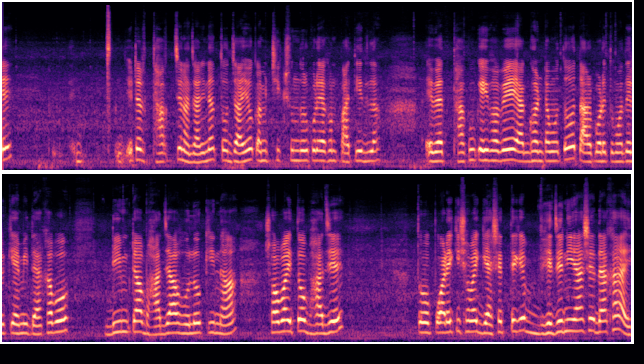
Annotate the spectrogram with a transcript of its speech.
এটা থাকছে না, জানি না। তো যাই হোক, আমি ঠিক সুন্দর করে এখন পাতিয়ে দিলাম। এবার থাকুক এইভাবে এক ঘণ্টা মতো, তারপরে তোমাদেরকে আমি দেখাবো ডিমটা ভাজা হলো কি না। সবাই তো ভাজে। তো পরে কি সবাই গ্যাসের থেকে ভেজে নিয়ে আসে দেখায়?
